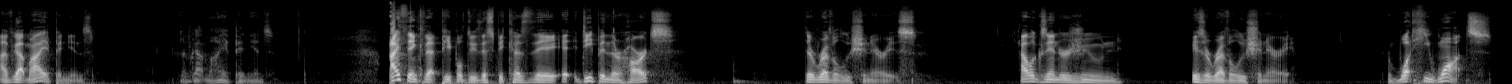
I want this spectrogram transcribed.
I've got my opinions. I've got my opinions. I think that people do this because they, deep in their hearts, they're revolutionaries. Alexander Jun is a revolutionary. And what he wants,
